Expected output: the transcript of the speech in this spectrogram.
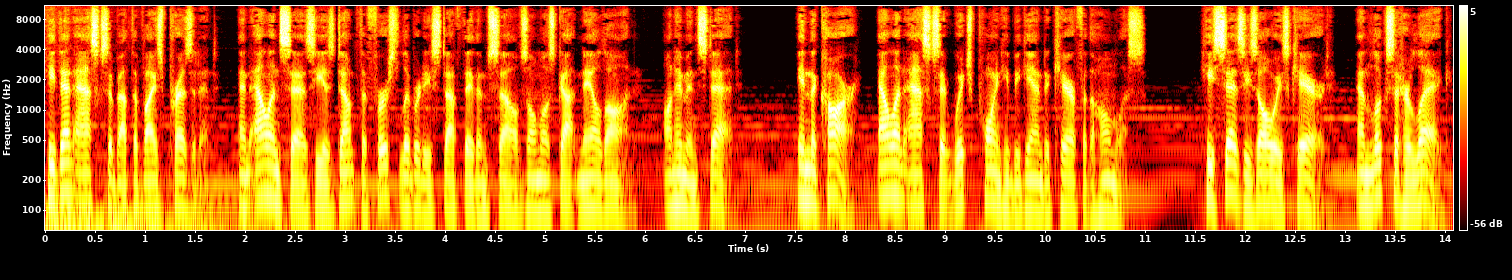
He then asks about the vice president, and Ellen says he has dumped the First Liberty stuff they themselves almost got nailed on, on him instead. In the car, Ellen asks at which point he began to care for the homeless. He says he's always cared, and looks at her leg,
